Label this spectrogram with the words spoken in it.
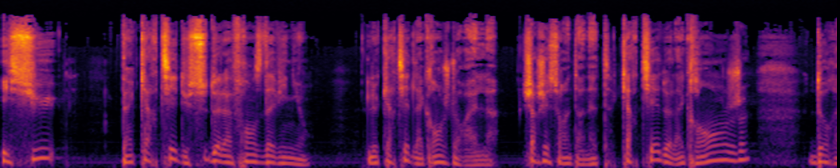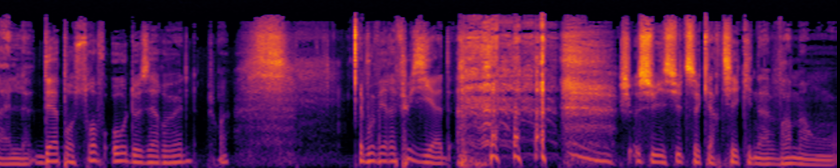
issu d'un quartier du sud de la France d'Avignon, le quartier de la Grange d'Orel. Cherchez sur internet, quartier de la Grange d'Orel, D apostrophe O 2 R E L, je crois. Et vous verrez fusillade. je suis issu de ce quartier qui n'a vraiment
